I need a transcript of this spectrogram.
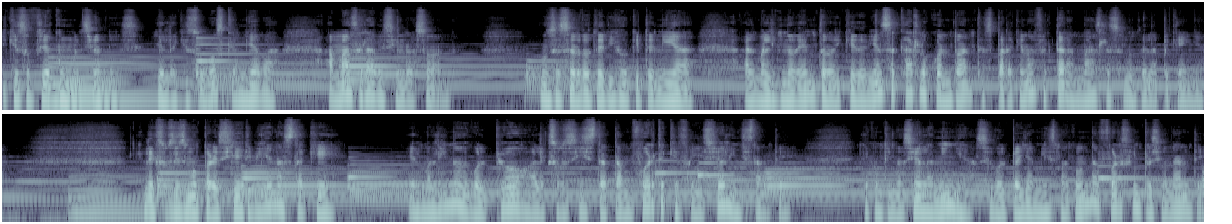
y que sufría convulsiones y a la que su voz cambiaba a más grave sin razón. Un sacerdote dijo que tenía al maligno dentro y que debían sacarlo cuanto antes para que no afectara más la salud de la pequeña. El exorcismo parecía ir bien hasta que el maligno golpeó al exorcista tan fuerte que falleció al instante. Y a continuación la niña se golpeó ella misma con una fuerza impresionante,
